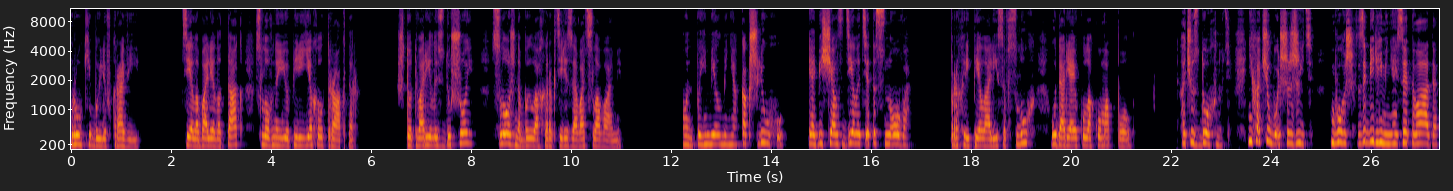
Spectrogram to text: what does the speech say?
Руки были в крови. Тело болело так, словно ее переехал трактор. Что творилось с душой, сложно было охарактеризовать словами. Он поимел меня как шлюху и обещал сделать это снова. Прохрипела Алиса вслух, ударяя кулаком о пол. Хочу сдохнуть, не хочу больше жить. Боже, забери меня из этого ада.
